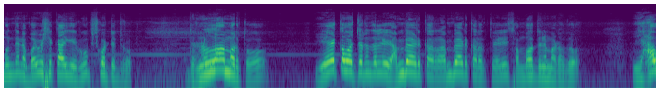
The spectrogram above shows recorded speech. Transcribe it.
ಮುಂದಿನ ಭವಿಷ್ಯಕ್ಕಾಗಿ ರೂಪಿಸ್ಕೊಟ್ಟಿದ್ರು. ಇದನ್ನೆಲ್ಲ ಮರೆತು ಏಕವಚನದಲ್ಲಿ ಅಂಬೇಡ್ಕರ್ ಅಂಬೇಡ್ಕರ್ ಅಂತೇಳಿ ಸಂಬೋಧನೆ ಮಾಡೋದು. ಯಾವ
